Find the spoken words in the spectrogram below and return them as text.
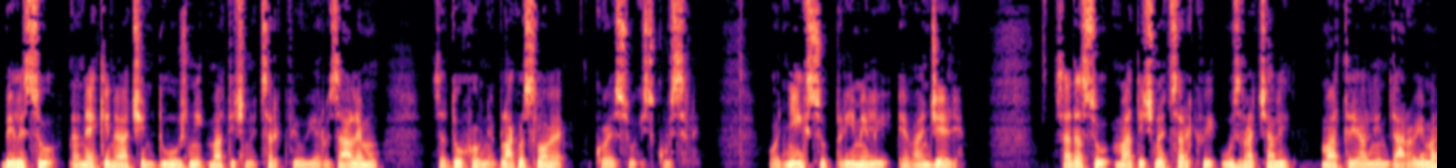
Bili su na neki način dužni matičnoj crkvi u Jeruzalemu za duhovne blagoslove koje su iskusili. Od njih su primili evanđelje. Sada su matičnoj crkvi uzvraćali materijalnim darovima,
